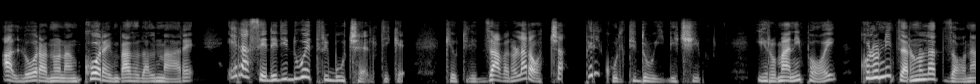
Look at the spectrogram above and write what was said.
allora non ancora invasa dal mare, era sede di due tribù celtiche che utilizzavano la roccia per i culti druidici. I romani poi colonizzarono la zona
